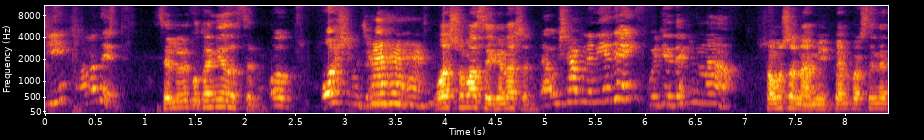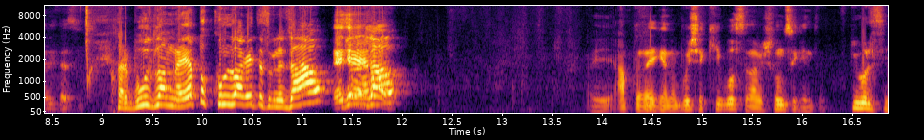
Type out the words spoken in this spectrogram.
জি আমাদের? ছেলের কোথায় নিয়ে যাচ্ছেন? ও ওয়াশরুমে হ্যাঁ হ্যাঁ হ্যাঁ। ওয়াশরুম আছে এখানে আসেন। ওই সামনে নিয়ে যাই ওই যে দেখেন না। সমস্যা না আমি প্যাম্পার্স এনে দিতেছি। আর বুঝলাম না এতক্ষণ লাগাইতেছিল যাও এই যে যাও। এই আপনারা এখানে বসে কি বলছেন? আমি শুনছি কিন্তু। কি বলছি?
